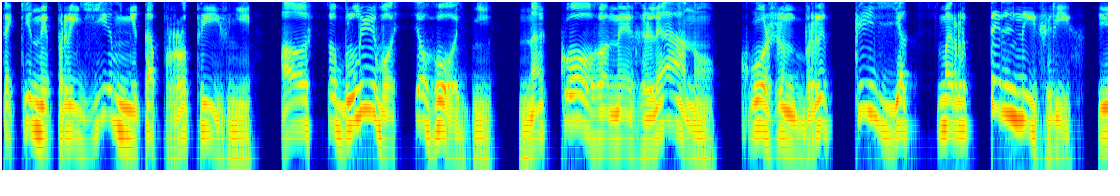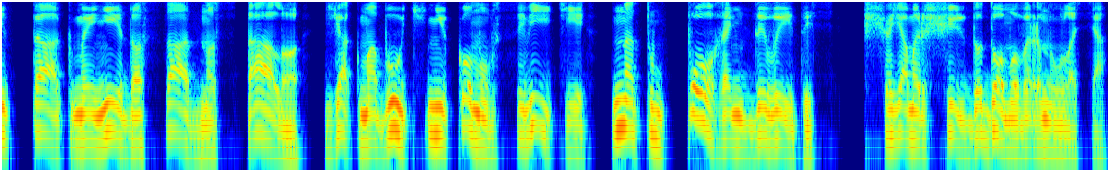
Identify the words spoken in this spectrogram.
такі неприємні та противні, а особливо сьогодні. На кого не гляну, кожен бридкий, як смертельний гріх. І так мені досадно стало, як, мабуть, нікому в світі на ту погань дивитись, що я мерщіль додому вернулася,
